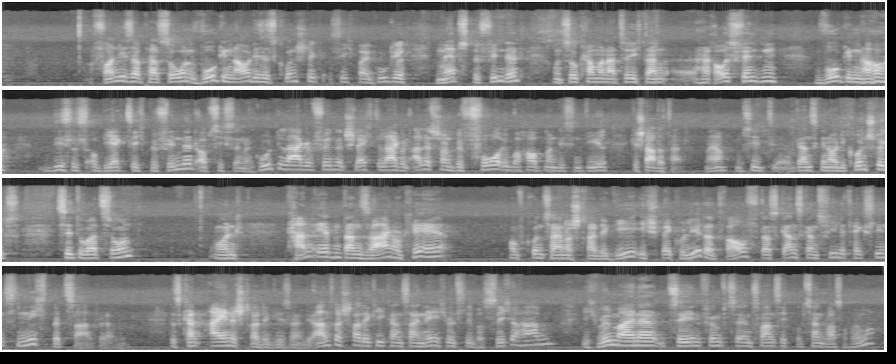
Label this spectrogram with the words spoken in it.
von dieser Person, wo genau dieses Grundstück sich bei Google Maps befindet. Und so kann man natürlich dann äh, herausfinden, wo genau dieses Objekt sich befindet, ob sich in einer guten Lage befindet, schlechte Lage und alles schon bevor überhaupt man diesen Deal gestartet hat. Ja, man sieht ganz genau die Grundstückssituation und kann eben dann sagen, okay, aufgrund seiner Strategie, ich spekuliere darauf, dass ganz, ganz viele Textleans nicht bezahlt werden. Das kann eine Strategie sein. Die andere Strategie kann sein, nee, ich will es lieber sicher haben. Ich will meine 10, 15, 20 Prozent, was auch immer.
